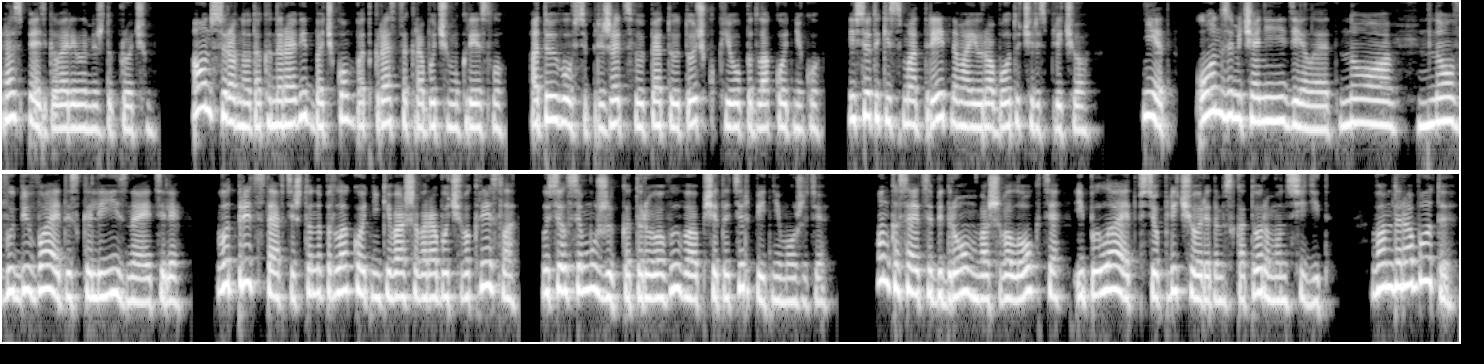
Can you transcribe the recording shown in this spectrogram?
Раз пять говорила, между прочим. А он все равно так и норовит бочком подкрасться к рабочему креслу, а то и вовсе прижать свою пятую точку к его подлокотнику и все-таки смотреть на мою работу через плечо. Нет, он замечаний не делает, но... но выбивает из колеи, знаете ли. Вот представьте, что на подлокотнике вашего рабочего кресла уселся мужик, которого вы вообще-то терпеть не можете. Он касается бедром вашего локтя и пылает все плечо, рядом с которым он сидит. Вам до работы?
